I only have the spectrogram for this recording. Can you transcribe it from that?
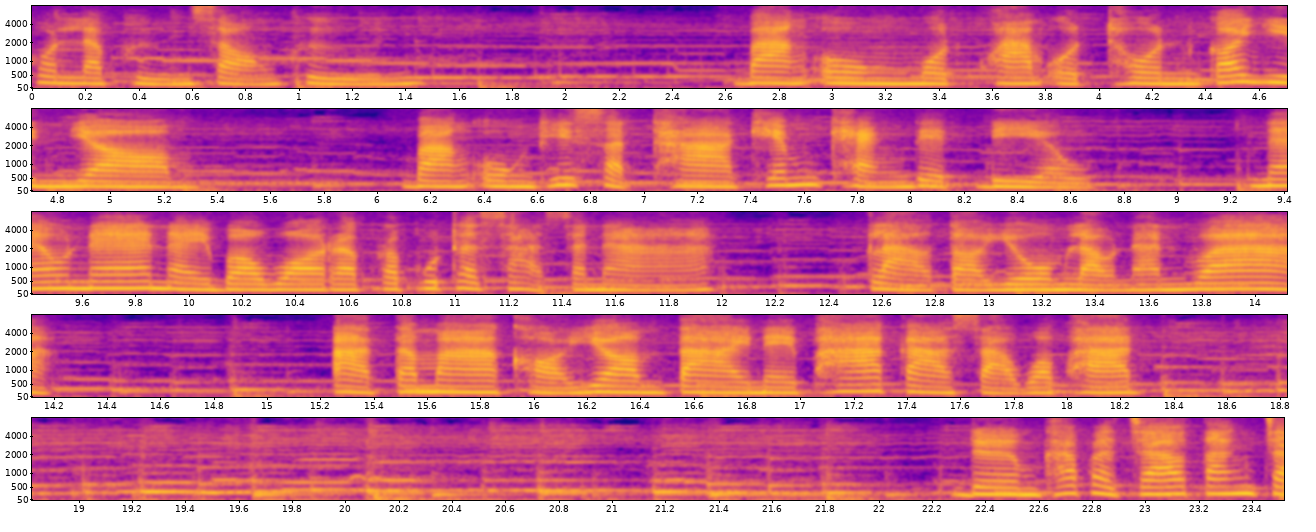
คนละผืนสองผืน บางองค์หมดความอดทนก็ยินยอม บางองค์ที่ศรัทธาเข้มแข็งเด็ดเดี่ยว แน่วแน่ในบวรพระพุทธศาสนา กล่าวต่อโยมเหล่านั้นว่า อาตมาขอยอมตายในผ้ากาสาวพัดเดิมข้าพเจ้าตั้งใจ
